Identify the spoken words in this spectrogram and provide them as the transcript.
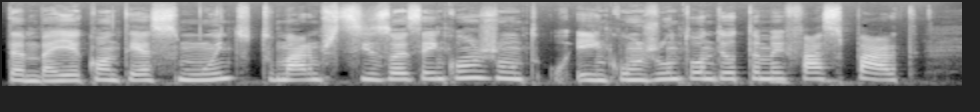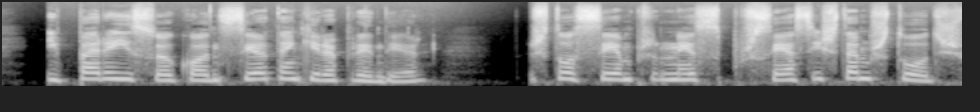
também acontece muito tomarmos decisões em conjunto, em conjunto onde eu também faço parte. E para isso acontecer, tenho que ir aprender. Estou sempre nesse processo e estamos todos,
